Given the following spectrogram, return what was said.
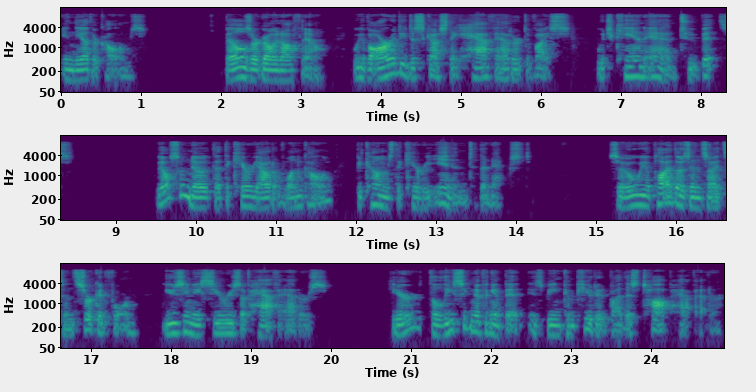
in the other columns. Bells are going off now. We have already discussed a half adder device, which can add 2 bits. We also note that the carry out of one column becomes the carry in to the next. So we apply those insights in circuit form using a series of half adders. Here, the least significant bit is being computed by this top half adder.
